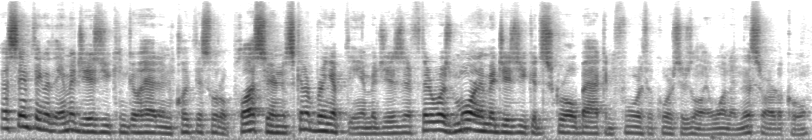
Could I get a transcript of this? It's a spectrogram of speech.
The same thing with images. You can go ahead and click this little plus here, and it's going to bring up the images. If there was more images, you could scroll back and forth. Of course, there's only one in this article.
